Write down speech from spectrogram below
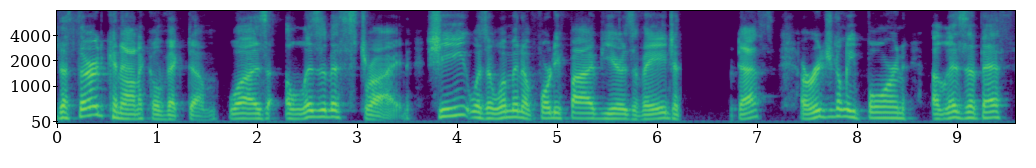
the third canonical victim was Elizabeth Stride. She was a woman of 45 years of age at death, originally born Elizabeth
